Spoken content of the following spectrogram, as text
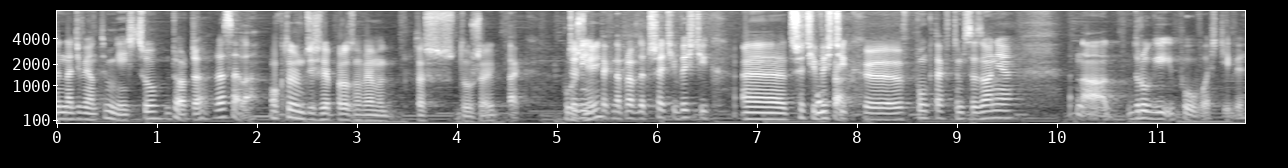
e, na dziewiątym miejscu George'a Russella. O którym dzisiaj porozmawiamy też dłużej. Tak. Później? Czyli tak naprawdę trzeci wyścig, e, trzeci punktach. wyścig e, w punktach w tym sezonie. No, drugi i pół właściwie.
